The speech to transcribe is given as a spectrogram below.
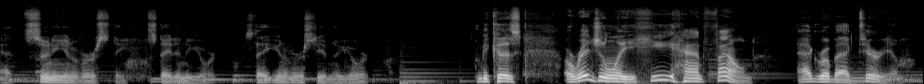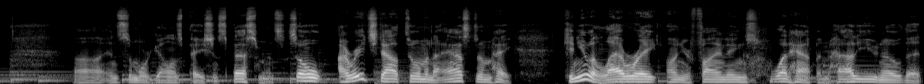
at SUNY University, State of New York, State University of New York. Because originally he had found agrobacterium uh, in some Morgellons patient specimens. So I reached out to him and I asked him, hey, can you elaborate on your findings? What happened? How do you know that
